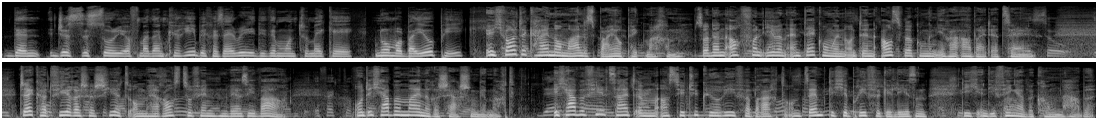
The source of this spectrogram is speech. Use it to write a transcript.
than just the story of Madame Curie because I really didn't want to make a normal biopic. Ich wollte kein normales Biopic machen, sondern auch von ihren Entdeckungen und den Auswirkungen ihrer Arbeit erzählen. Jack hat viel recherchiert, um herauszufinden, wer sie war. Und ich habe meine Recherchen gemacht. Ich habe viel Zeit im Institut Curie verbracht und sämtliche Briefe gelesen, die ich in die Finger bekommen habe.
